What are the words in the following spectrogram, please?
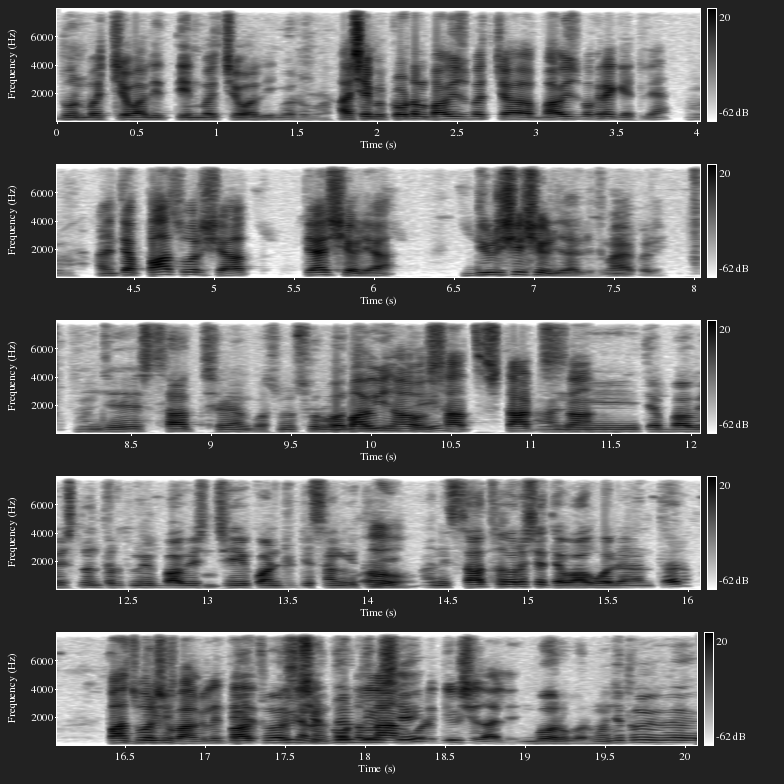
दोन बच्चेवाली तीन बच्चेवाली. बरोबर. अशा मी टोटल बावीस बच्चा बावीस बकऱ्या घेतल्या. हम्म. आणि त्या पाच वर्षात त्या शेळ्या दीडशे शेळी झाली माझ्याकडे. म्हणजे सात शेळ्यांपासून सुरुवात बावीस झाली हो होती. सात स्टार्ट आणि त्या बावीस नंतर तुम्ही बावीस ची क्वांटिटी सांगितली. हो. आणि सात वर्ष त्या वागवल्यानंतर पाच वर्ष दीडशे- भागले पाच वर्षानंतर टोटल लहान दीडशे- झाले. बरोबर. म्हणजे तुम्ही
